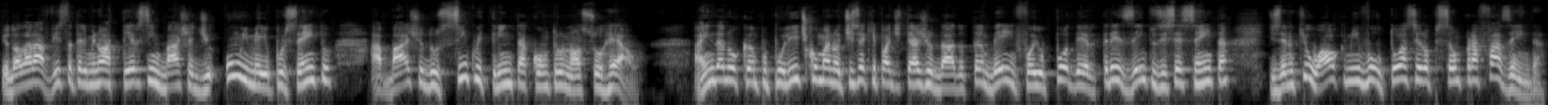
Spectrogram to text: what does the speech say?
E o dólar à vista terminou a terça em baixa de 1,5%, abaixo dos 5,30 contra o nosso real. Ainda no campo político, uma notícia que pode ter ajudado também foi o Poder 360, dizendo que o Alckmin voltou a ser opção para a Fazenda,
